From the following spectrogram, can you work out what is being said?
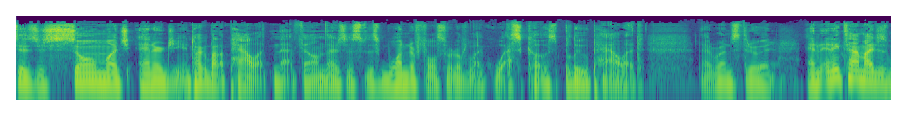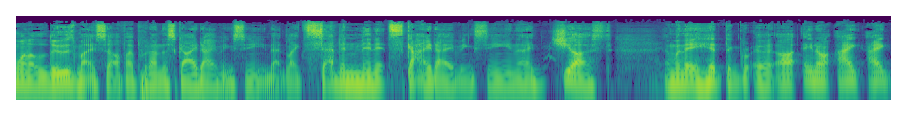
there's just so much energy and talk about a palette in that film. There's this this wonderful sort of like West Coast blue palette that runs through it. And anytime I just want to lose myself, I put on the skydiving scene, that like seven minute skydiving scene. I just, and when they hit the, uh, you know, I, I,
